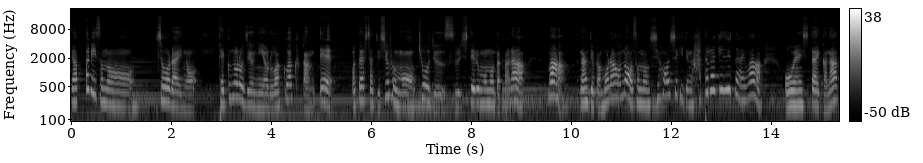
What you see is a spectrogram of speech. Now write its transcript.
やっぱりその将来のテクノロジーによるワクワク感って私たち主婦も享受してるものだからまあ何て言うかモラオのその資本主義での働き自体は応援したいかな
